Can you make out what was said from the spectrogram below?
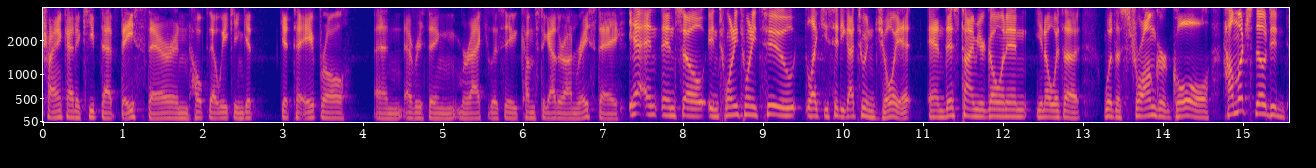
try and kind of keep that base there and hope that we can get get to April and everything miraculously comes together on race day. Yeah, and, and so in 2022, like you said, you got to enjoy it, and this time you're going in, you know, with a with a stronger goal. How much though did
